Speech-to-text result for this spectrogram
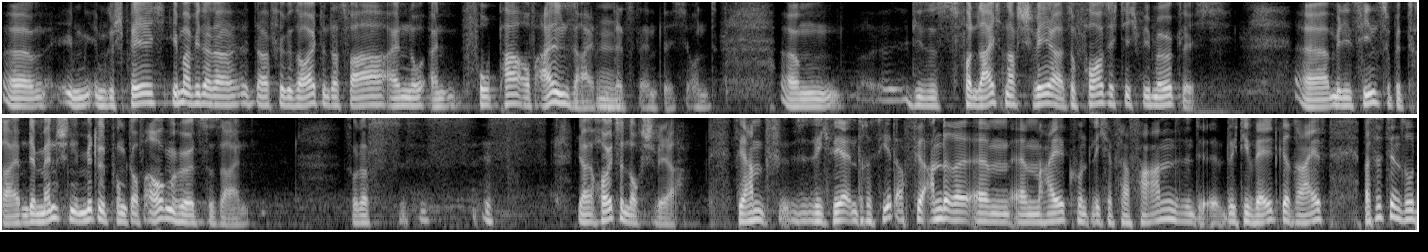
Äh, im, im Gespräch immer wieder da, dafür gesorgt und das war ein, ein Fauxpas auf allen Seiten mhm. letztendlich. Und ähm, dieses von leicht nach schwer, so vorsichtig wie möglich äh, Medizin zu betreiben, dem Menschen im Mittelpunkt auf Augenhöhe zu sein. So, das ist, ist ja heute noch schwer. Sie haben sich sehr interessiert, auch für andere ähm, ähm, heilkundliche Verfahren, sind äh, durch die Welt gereist. Was ist denn so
